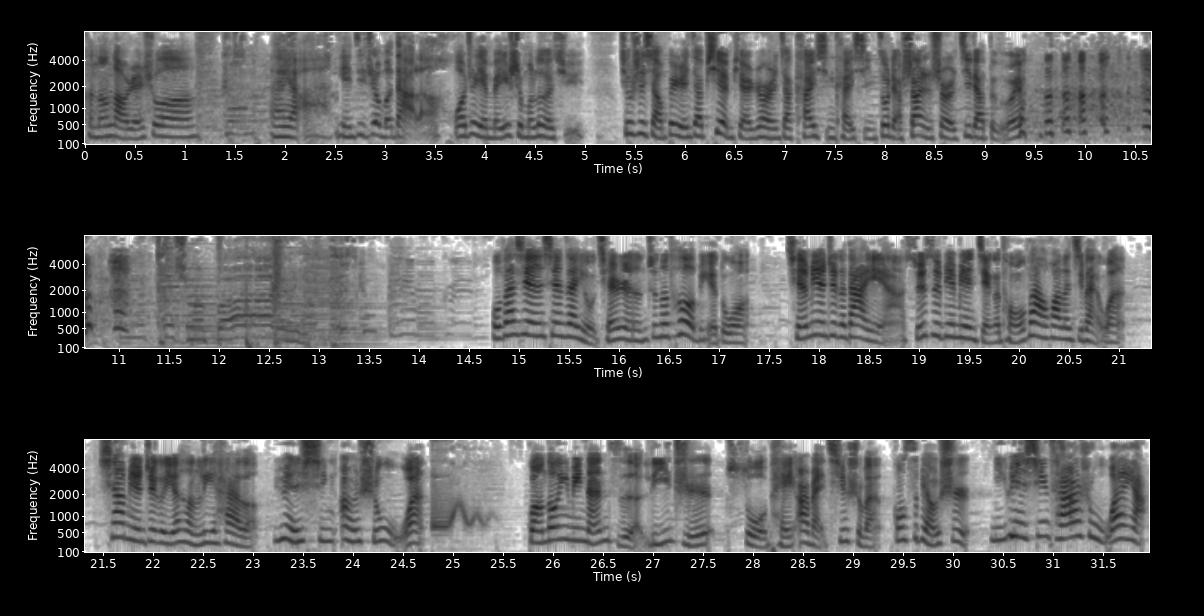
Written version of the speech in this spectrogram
可能老人说，哎呀，年纪这么大了，活着也没什么乐趣，就是想被人家骗骗，让人家开心开心，做点善事儿，积点德呀。我发现现在有钱人真的特别多，前面这个大爷啊，随随便便剪个头发花了几百万，下面这个也很厉害了，月薪二十五万。广东一名男子离职索赔二百七十万，公司表示你月薪才二十五万呀。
